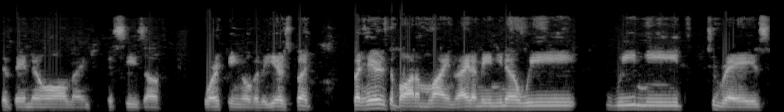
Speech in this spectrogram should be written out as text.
because they know all the intricacies of working over the years. But but here's the bottom line, right? I mean, you know, we we need to raise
